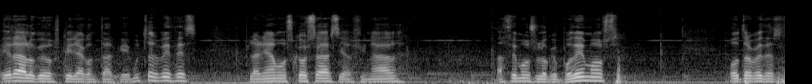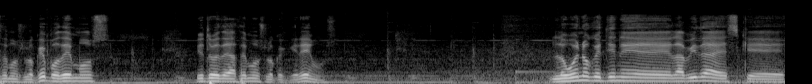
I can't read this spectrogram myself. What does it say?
era lo que os quería contar, que muchas veces planeamos cosas y al final hacemos lo que podemos, otras veces hacemos lo que podemos, y otra vez hacemos lo que queremos. Lo bueno que tiene la vida es que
